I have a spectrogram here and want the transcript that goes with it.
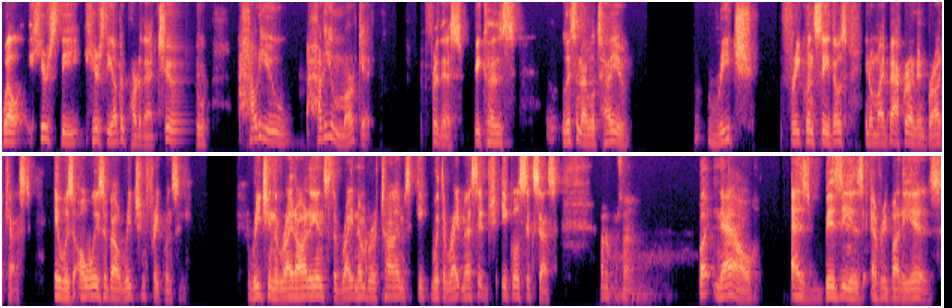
Well, here's the, here's the other part of that too. How do you, how do you market for this? Because listen, I will tell you, reach frequency those you know my background in broadcast it was always about reach and frequency reaching the right audience the right number of times with the right message equals success 100% but now as busy as everybody is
